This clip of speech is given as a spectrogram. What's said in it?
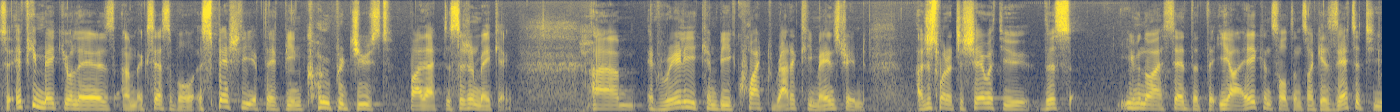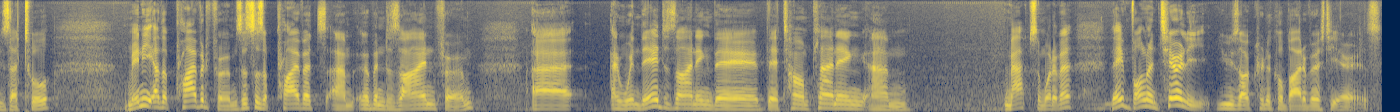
So if you make your layers um, accessible, especially if they've been co-produced by that decision making, um, it really can be quite radically mainstreamed. I just wanted to share with you this, even though I said that the EIA consultants are gazetted to use that tool, many other private firms, this is a private um, urban design firm, uh, and when they're designing their, their town planning um, maps and whatever, they voluntarily use our critical biodiversity areas.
